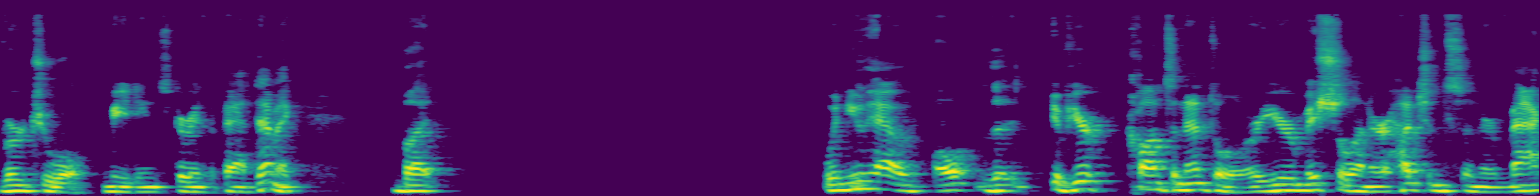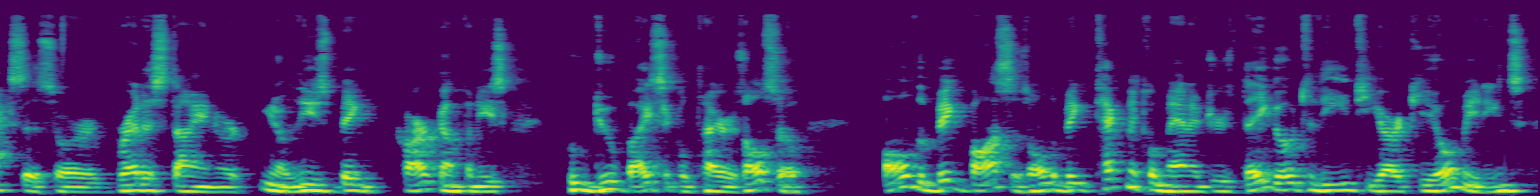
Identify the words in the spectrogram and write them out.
virtual meetings during the pandemic. But when you have all the if you're Continental or you're Michelin or Hutchinson or Maxxis or Vredestein or you know these big car companies who do bicycle tires also, all the big bosses, all the big technical managers, they go to the ETRTO meetings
